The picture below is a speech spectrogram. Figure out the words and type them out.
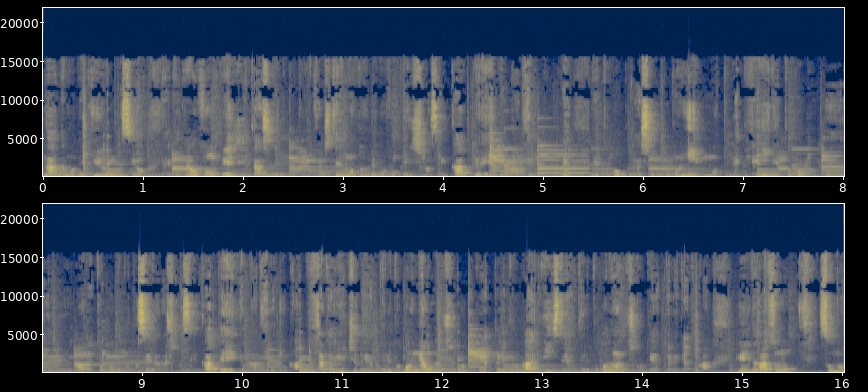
何でもできるんですよ。例えば、ホームページ出してるところに対して、もっと売れるホームページしませんかっていう営業をかけるとかね、ネット広告出してるところにもっとね、いいネット広告、まあ、ネット広告でもっと成果出しませんかって営業かけるとか、あとは YouTube やってるところにね、同じようなことやったりとか、インスタやってるところに同じことやったりだとか、えー、だからその、その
